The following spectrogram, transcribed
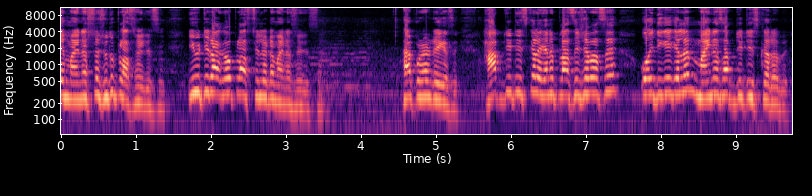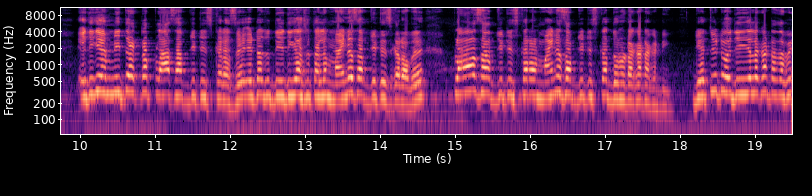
এই মাইনাসটা শুধু প্লাস হয়ে গেছে। ইউটির আগেও প্লাস ছিল, এটা মাইনাস হয়ে গেছে। আর পরে ঠিক আছে। হাফ জিটি স্কোয়ার এখানে প্লাস হিসেবে আছে ওই দিকে গেলে মাইনাস জিটি স্কোয়ার হবে। এদিকে এমনিতে একটা প্লাস জিটি স্কোয়ার আছে। এটা যদি এদিকে আসে, তাহলে মাইনাস জিটি স্কোয়ার হবে। প্লাস জিটি স্কোয়ার আর মাইনাস জিটি স্কোয়ার দোনোটা কাটাকাটি। যেহেতু এটা ওই দিকে গেলে কাটা যাবে,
